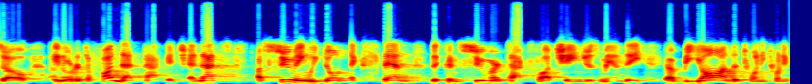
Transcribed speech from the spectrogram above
so in order to fund that package. And that's assuming we don't extend the consumer tax law changes mandate uh, beyond the 2025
